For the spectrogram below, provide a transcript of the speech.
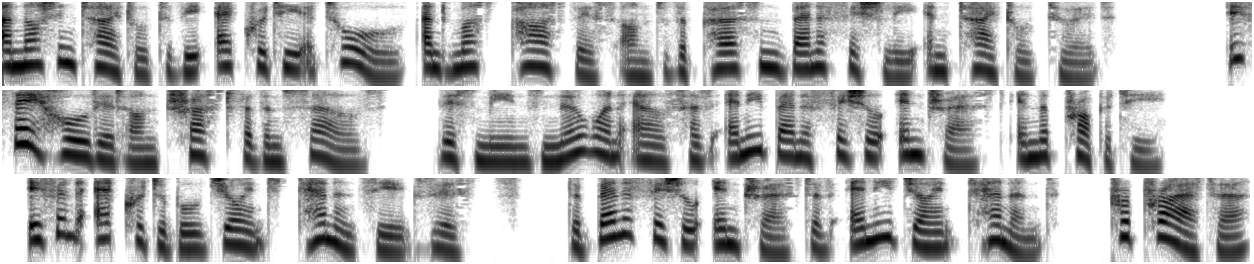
are not entitled to the equity at all and must pass this on to the person beneficially entitled to it. If they hold it on trust for themselves, this means no one else has any beneficial interest in the property. If an equitable joint tenancy exists, the beneficial interest of any joint tenant, proprietor,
